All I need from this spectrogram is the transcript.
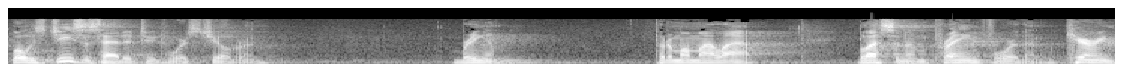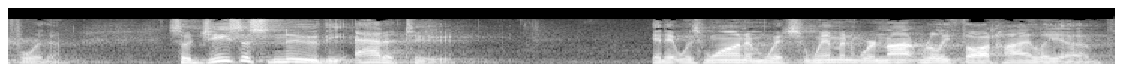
What was Jesus' attitude towards children? Bring them. Put them on my lap. Blessing them, praying for them, caring for them. So Jesus knew the attitude, and it was one in which women were not really thought highly of.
